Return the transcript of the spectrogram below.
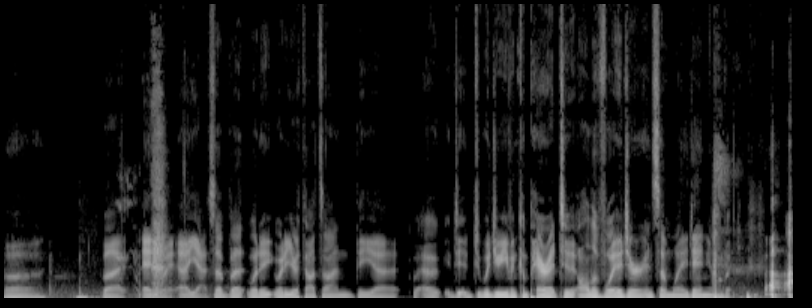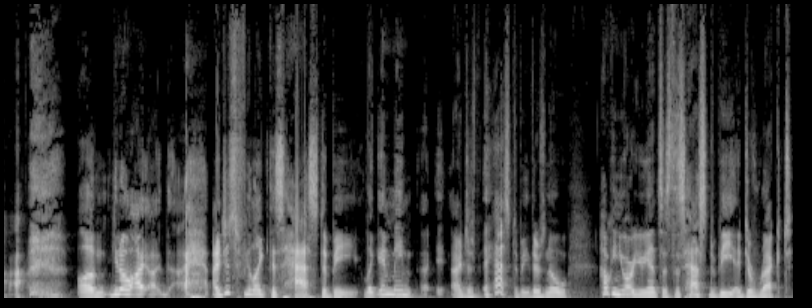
Uh, but anyway, uh, yeah. So, but what are what are your thoughts on the? Uh, uh, would you even compare it to all of Voyager in some way, Daniel? Um, you know, I, I I just feel like this has to be like it main. I just it has to be. There's no. How can you argue against this? This has to be a direct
